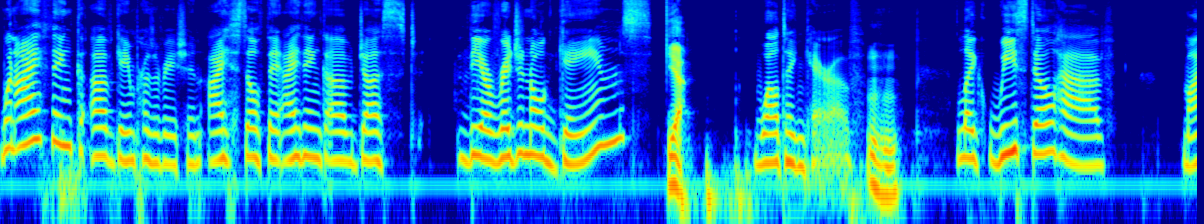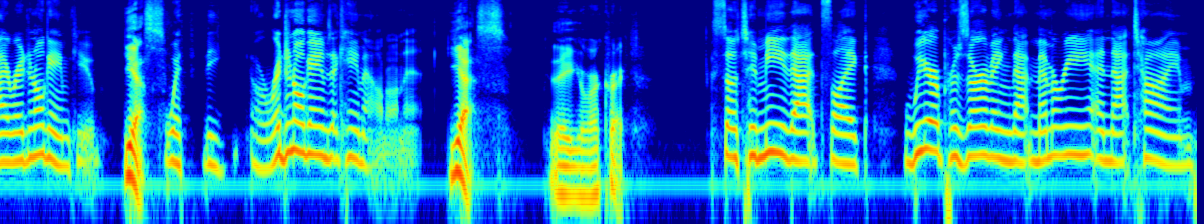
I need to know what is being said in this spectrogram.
when I think of game preservation, I still think I think of just the original games. Yeah. Well taken care of. mm-hmm. Like we still have my original GameCube Yes. with the original games that came out on it. Yes. There you are correct. So to me that's like we are preserving that memory and that time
